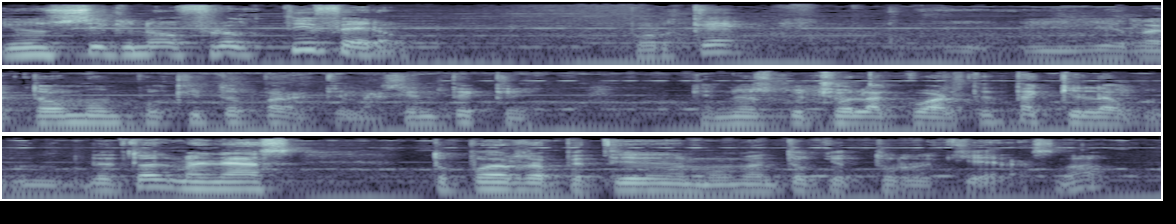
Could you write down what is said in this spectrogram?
y un signo fructífero. ¿Por qué? Y, retomo un poquito para que la gente que, que no escuchó la cuarteta, aquí de todas maneras, tú puedes repetir en el momento que tú requieras, ¿no?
